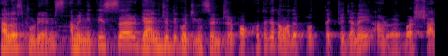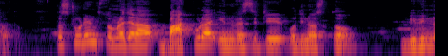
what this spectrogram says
হ্যালো স্টুডেন্টস আমি নীতিশ স্যার, জ্ঞানজ্যোতি কোচিং সেন্টারের পক্ষ থেকে তোমাদের প্রত্যেককে জানাই আরও একবার স্বাগত। তো স্টুডেন্টস তোমরা যারা বাঁকুড়া ইউনিভার্সিটির অধীনস্থ বিভিন্ন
